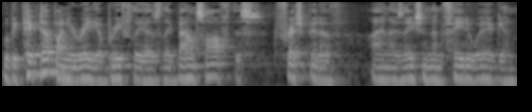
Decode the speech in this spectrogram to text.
will be picked up on your radio briefly as they bounce off this fresh bit of ionization, then fade away again.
